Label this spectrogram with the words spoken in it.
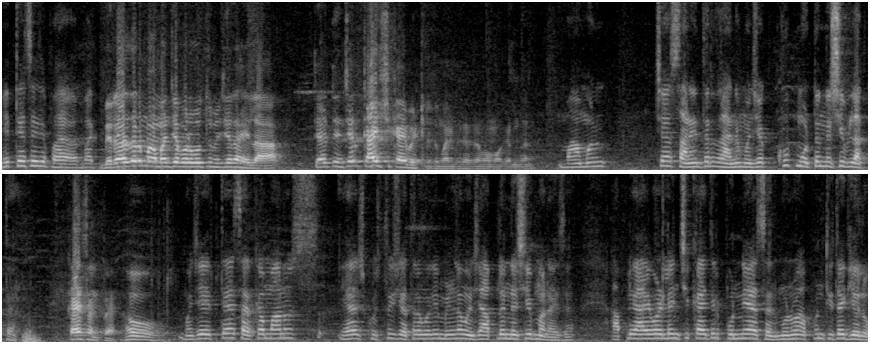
हे त्याच बिराजर मामांच्या बरोबर तुम्ही जे राहिला त्यावेळी त्यांच्यावर काय शिकाय भेटलं तुम्हाला बिराजर मामाकडनं? मामांच्या सानिध्यात राहणं म्हणजे खूप मोठं नशीब लागतं. काय सांगताय? हो म्हणजे त्यासारखा माणूस ह्या कुस्ती क्षेत्रामध्ये मिळणं म्हणजे आपलं नशीब म्हणायचं. आपल्या आईवडिलांची काहीतरी पुण्य असेल म्हणून आपण तिथे गेलो.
